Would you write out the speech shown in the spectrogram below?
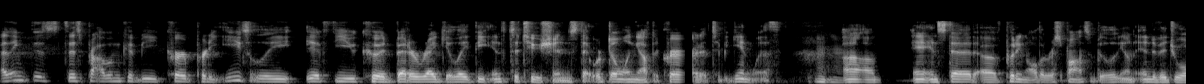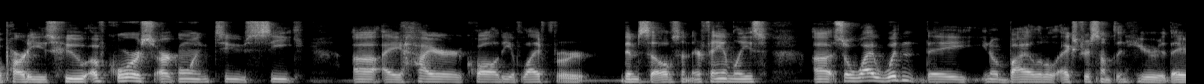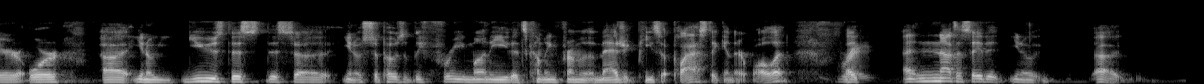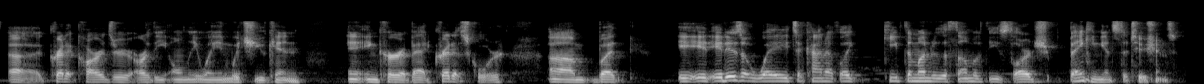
I think this this problem could be curbed pretty easily if you could better regulate the institutions that were doling out the credit to begin with. Mhm. um, instead of putting all the responsibility on individual parties who of course are going to seek uh, a higher quality of life for themselves and their families uh, so why wouldn't they you know buy a little extra something here or there or uh, you know use this this uh, you know supposedly free money that's coming from a magic piece of plastic in their wallet? Like- right. and not to say that you know uh, uh, credit cards are, are the only way in which you can incur a bad credit score. Um, but it, it is a way to kind of like keep them under the thumb of these large banking institutions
